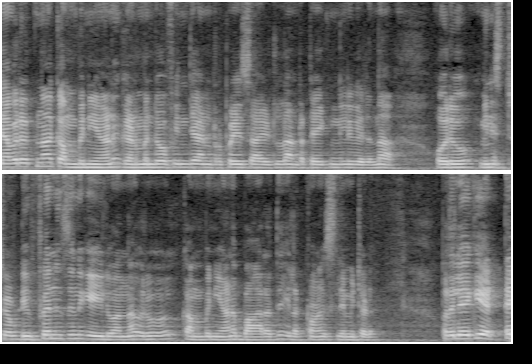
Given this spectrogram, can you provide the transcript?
നവരത്ന കമ്പനിയാണ്. ഗവൺമെന്റ് ഓഫ് ഇന്ത്യ എന്റർപ്രൈസ് ആയിട്ടുള്ള അണ്ടർടേക്കിങ്ങിൽ വരുന്ന ഒരു മിനിസ്റ്റർ ഓഫ് ഡിഫൻസിന് കീഴിൽ വന്ന ഒരു കമ്പനിയാണ് ഭാരത് ഇലക്ട്രോണിക്സ് ലിമിറ്റഡ്. അപ്പോൾ ഇതിലേക്ക് എട്ട്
